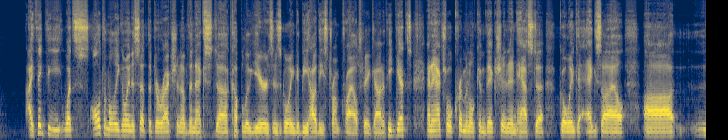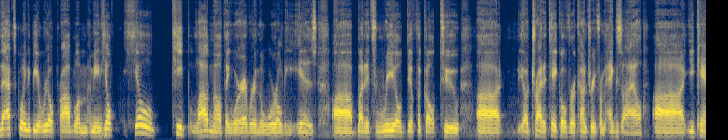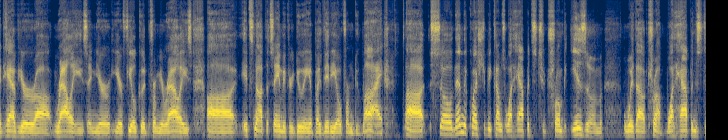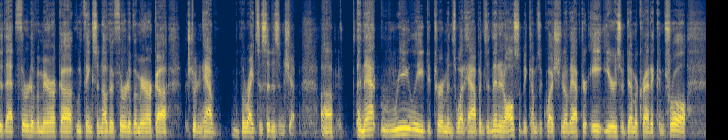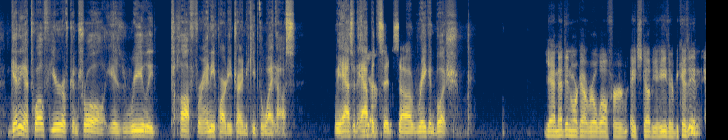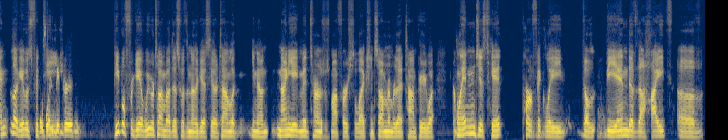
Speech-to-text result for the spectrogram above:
I think the what's ultimately going to set the direction of the next uh, couple of years is going to be how these Trump trials shake out. If he gets an actual criminal conviction and has to go into exile, uh, that's going to be a real problem. I mean, he'll he'll keep loudmouthing wherever in the world he is, uh, but it's real difficult to uh, you know try to take over a country from exile. Uh, you can't have your uh, rallies and your your feel good from your rallies. Uh, it's not the same if you're doing it by video from Dubai. Uh, so then the question becomes what happens to Trumpism without Trump? What happens to that third of America who thinks another third of America shouldn't have the rights of citizenship? And that really determines what happens. And then it also becomes a question of after eight years of Democratic control, getting a 12th year of control is really tough for any party trying to keep the White House. It hasn't happened since uh, Reagan Bush. Yeah, and that didn't work out real well for HW either because it, and look, it was It wouldn't be fatigue. prudent. People forget we were talking about this with another guest the other time. Look, you know, 98 midterms was my first election, so I remember that time period. What Clinton just hit perfectly the the end of the height of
